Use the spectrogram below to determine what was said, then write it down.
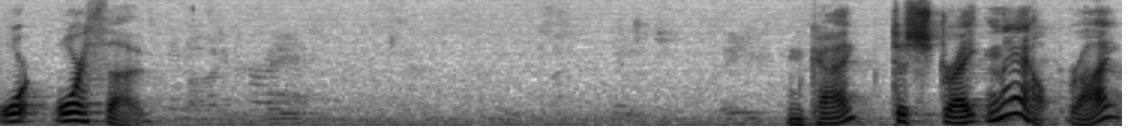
Or, ortho. Okay. To straighten out, right?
